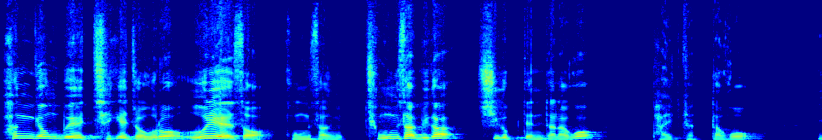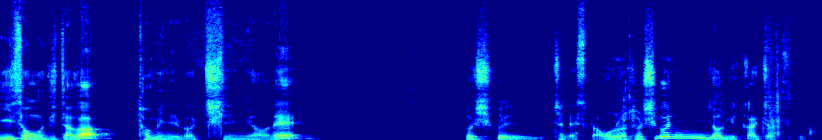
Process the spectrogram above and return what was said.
환경부에 체계적으로 의뢰해서 공사, 공사비가 지급된다라고 밝혔다고 이성훈 기자가 도민일보 7면에 소식을 전했습니다. 오늘 소식은 여기까지였습니다.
